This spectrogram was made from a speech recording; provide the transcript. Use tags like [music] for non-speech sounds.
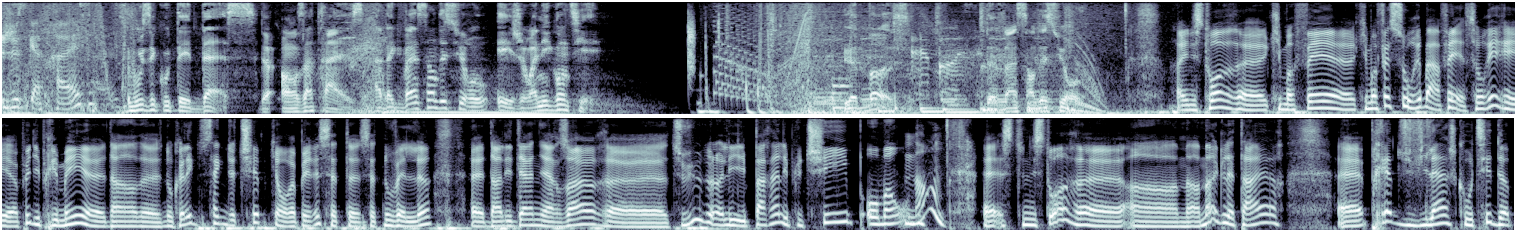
Jusqu'à 13. Vous écoutez DES de 11 à 13 avec Vincent Dessureau et Joanny Gontier. Le buzz de Vincent Dessureau. Une histoire euh, qui m'a fait euh, qui m'a fait sourire, ben, en fait sourire et un peu déprimé euh, dans euh, nos collègues du sac de chips qui ont repéré cette euh, cette nouvelle là dans les dernières heures. Euh, tu as vu là, les parents les plus cheap au monde? Non. Euh, c'est une histoire euh, en, en Angleterre, euh, près du village côtier de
